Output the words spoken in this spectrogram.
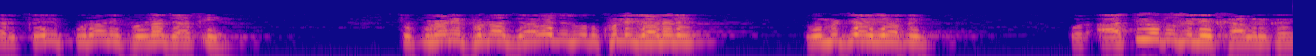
और कई पुरानी फुरना जाती है। तो पुरानी फुरना जावे जिसको तो खुली जाने दे, वो मिट जाएगी आप और आती हो तो उसके लिए ख्याल रखे।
